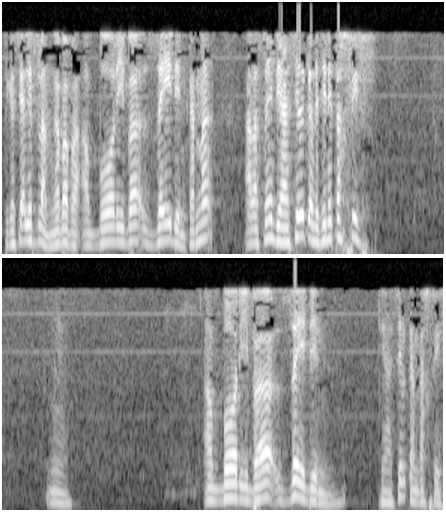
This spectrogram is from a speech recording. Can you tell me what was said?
Dikasih alif lam, nggak apa-apa. Ad-dariba Zaidin karena alasannya dihasilkan di sini takhfif. Ya. Zaidin dihasilkan takhfif.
